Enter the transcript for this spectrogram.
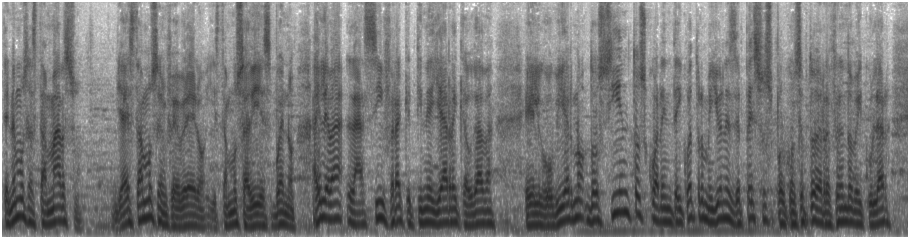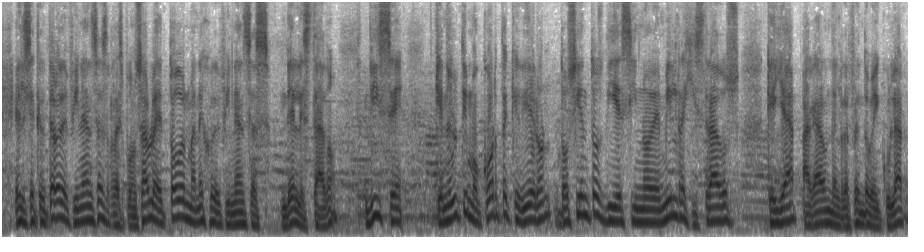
Tenemos hasta marzo. Ya estamos en febrero y estamos a 10. Bueno, ahí le va la cifra que tiene ya recaudada el gobierno, 244 millones de pesos por concepto de refrendo vehicular. El secretario de Finanzas, responsable de todo el manejo de finanzas del Estado, dice que en el último corte que dieron, 219 mil registrados que ya pagaron el refrendo vehicular,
